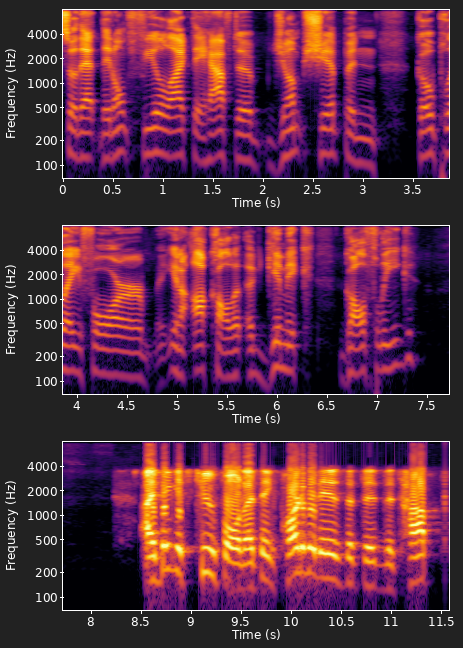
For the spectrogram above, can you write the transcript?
so that they don't feel like they have to jump ship and go play for you know I'll call it a gimmick golf league? I think it's twofold. I think part of it is that the, the top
